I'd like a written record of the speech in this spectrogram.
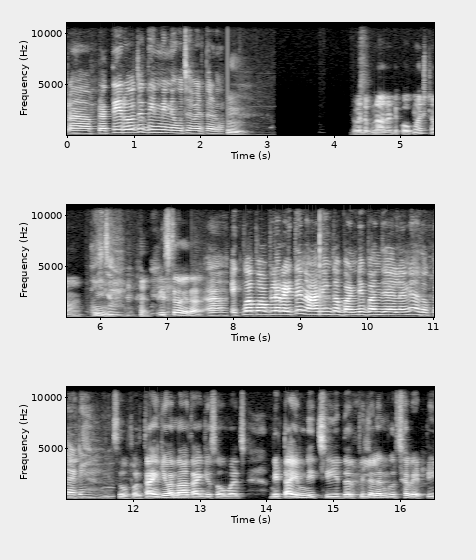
ప్ర- ప్రతిరోజు దీని మీద కూర్చోబెడతాడు. నానంటే కోపం ఇష్టమా? ఇష్టమేనా? ఎక్కువ పాపులర్ అయితే నాన్న ఇంకా బండి బంద్ చేయాలని అదొకటి సూపర్. థ్యాంక్ యూ అన్న థ్యాంక్ యూ సో మచ్ మీ టైంని ఇచ్చి ఇద్దరు పిల్లలను కూర్చోబెట్టి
